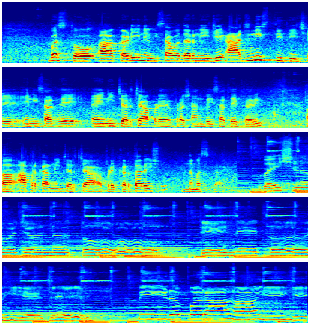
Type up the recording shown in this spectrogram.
બસ તો આ કડીને વિસાવદરની જે આજની સ્થિતિ છે એની સાથે એની ચર્ચા આપણે પ્રશાંતભાઈ સાથે કરી. આ પ્રકારની ચર્ચા આપણે કરતા રહીશું. નમસ્કાર. વૈષ્ણવજન તો તેને કહીએ જે પીડ પરાઈ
